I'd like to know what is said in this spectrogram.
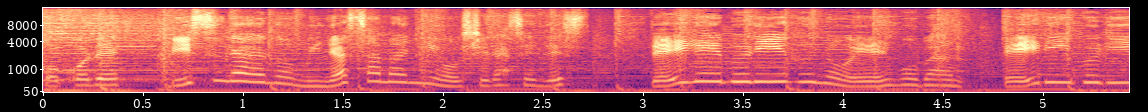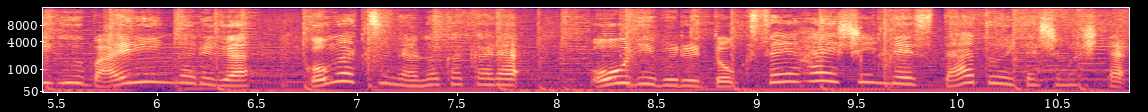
ここでリスナーの皆様にお知らせですデイリーブリーフの英語版デイリーブリーフバイリンガルが5月7日からオーディブル独占配信でスタートいたしました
